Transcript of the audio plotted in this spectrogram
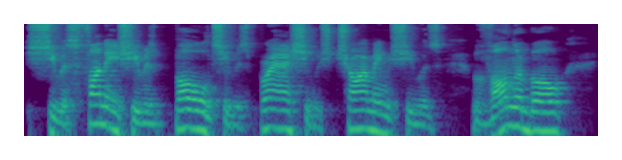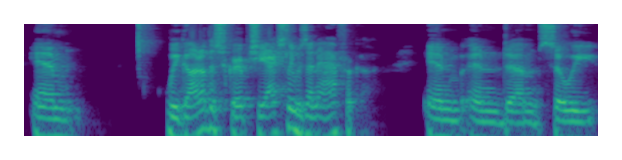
she was funny, she was bold, she was brash, she was charming, she was vulnerable, and we got her the script. She actually was in Africa, and and um, so we.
